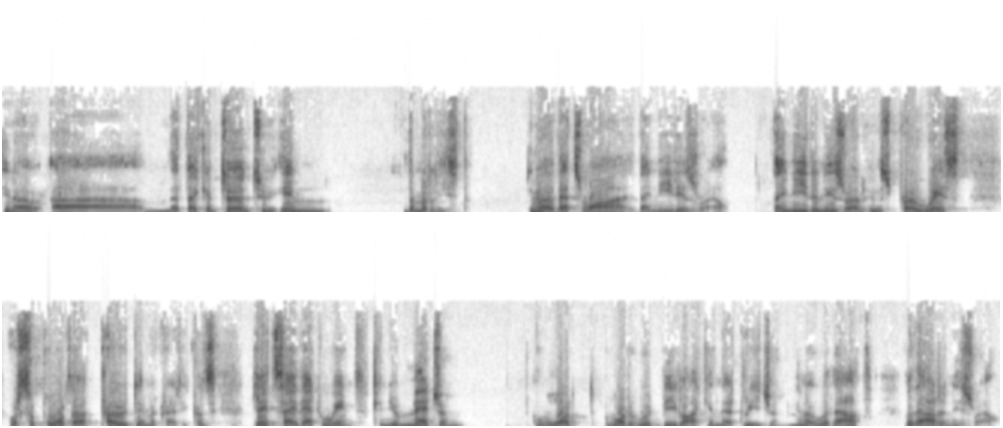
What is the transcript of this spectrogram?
you know, um, that they can turn to in the Middle East. You know, that's why they need Israel. They need an Israel who is pro West or supporter, pro democratic. Because let's say that went, can you imagine what what it would be like in that region? You know, without without an Israel.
